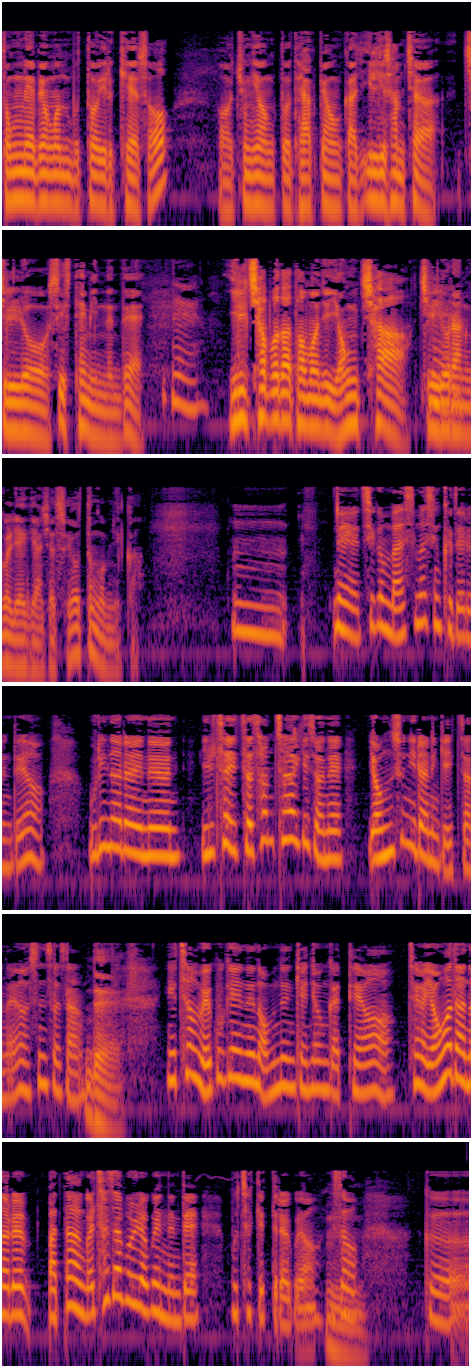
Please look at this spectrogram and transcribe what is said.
동네 병원부터 이렇게 해서 어, 중형 또 대학병원까지 1, 2, 3차 진료 시스템이 있는데 네. 1차보다 더 먼저 0차 진료라는 네. 걸 얘기하셨어요. 어떤 겁니까? 음, 네, 지금 말씀하신 그대로인데요. 우리나라에는 1차, 2차, 3차 하기 전에 영순이라는 게 있잖아요, 순서상. 네. 이게 참 외국에는 없는 개념 같아요. 제가 영어 단어를 마땅한 걸 찾아보려고 했는데 못 찾겠더라고요. 그래서 음. 그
